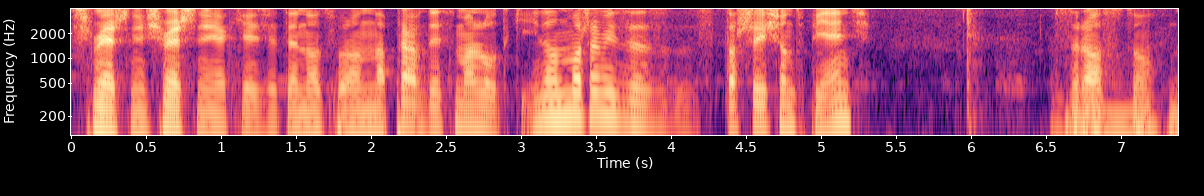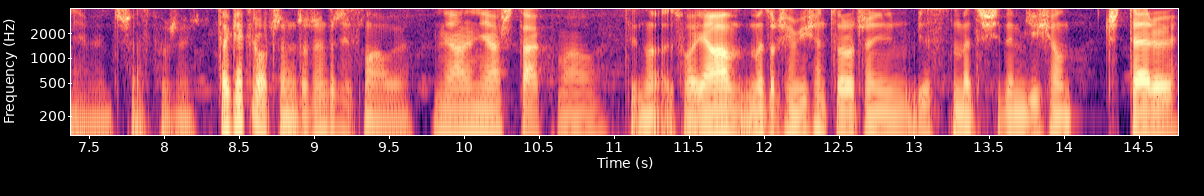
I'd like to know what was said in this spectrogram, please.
Śmiesznie, śmiesznie jak jedzie ten Osborne. On naprawdę jest malutki. Ile on może mieć? Ze 165 wzrostu? Mm, Nie wiem, trzeba spojrzeć. Tak jak Roczyn, Roczyn też jest mały. Nie, ale nie aż tak mały. Ty, no, słuchaj, ja mam 1,80 m, to Roczyn jest 1,74 m,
